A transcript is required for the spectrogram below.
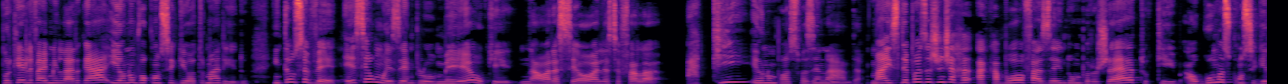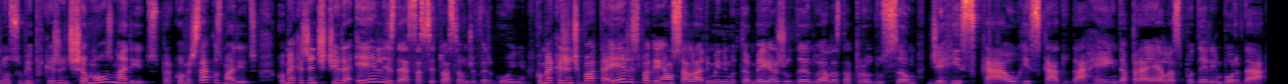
porque ele vai me largar e eu não vou conseguir outro marido. Então você vê, esse é um exemplo meu que na hora você olha, você fala. Aqui eu não posso fazer nada. Mas depois a gente acabou fazendo um projeto que algumas conseguiram subir porque a gente chamou os maridos para conversar com os maridos. Como é que a gente tira eles dessa situação de vergonha? Como é que a gente bota eles para ganhar um salário mínimo também, ajudando elas na produção de riscar o riscado da renda para elas poderem bordar.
